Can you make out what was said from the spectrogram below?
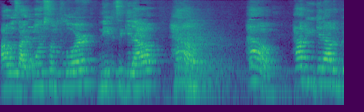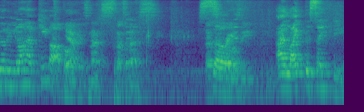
I was like on some floor, needed to get out. How? How? How do you get out of the building you don't have a key fob Yeah, it's nice. That's nice. That's so, crazy. I like the safety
